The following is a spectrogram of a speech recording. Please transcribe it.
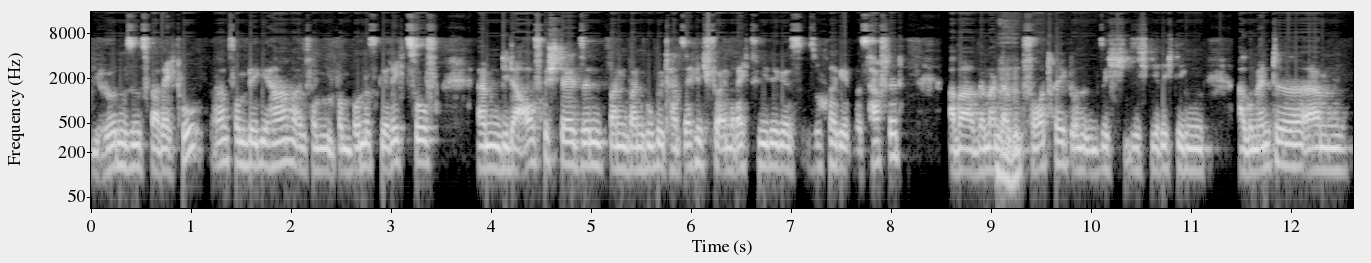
Die Hürden sind zwar recht hoch ja, vom BGH, also vom, vom Bundesgerichtshof, ähm, die da aufgestellt sind, wann, wann Google tatsächlich für ein rechtswidriges Suchergebnis haftet. Aber wenn man mhm. da gut vorträgt und sich, sich die richtigen Argumente ähm,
